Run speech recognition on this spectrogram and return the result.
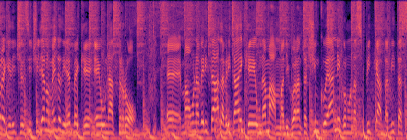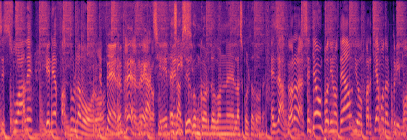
che dice il siciliano meglio direbbe che è una tro. Eh, ma una verità, la verità è che è una mamma di 45 anni con una spiccata vita sessuale che ne ha fatto un lavoro. È vero, è vero, vero. ragazzi. È Esatto, io concordo con eh, l'ascoltatore. Esatto, allora sentiamo un po' di note audio, partiamo dal primo.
